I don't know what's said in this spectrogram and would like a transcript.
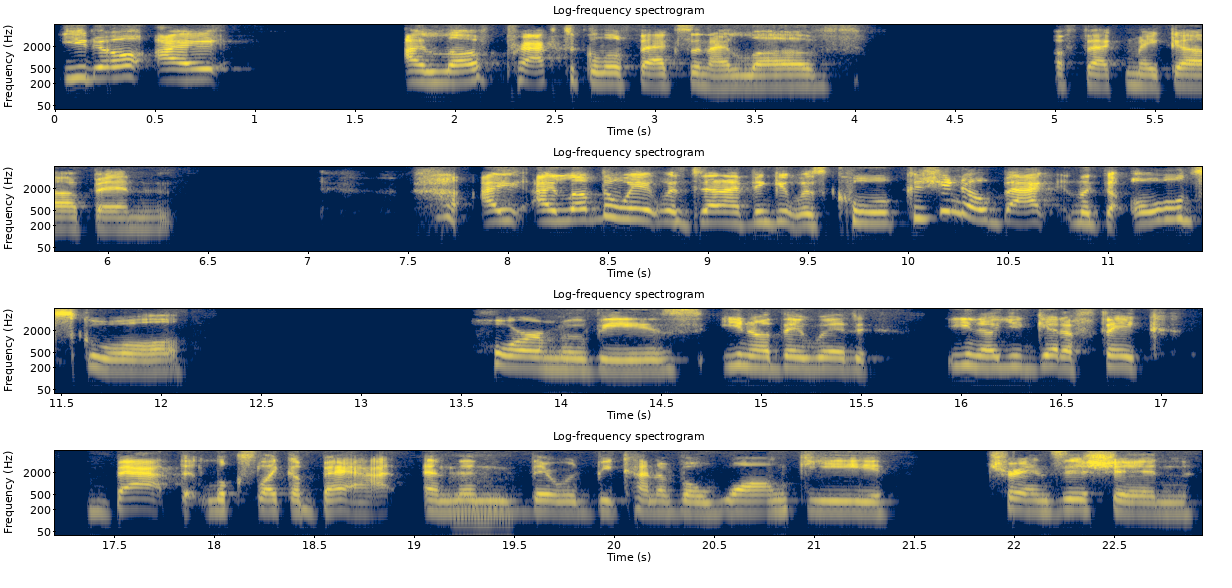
you know, I I love practical effects and I love effect makeup and I I love the way it was done. I think it was cool cuz you know back like the old school horror movies, you know, they would you know, you'd get a fake bat that looks like a bat and then there would be kind of a wonky transition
